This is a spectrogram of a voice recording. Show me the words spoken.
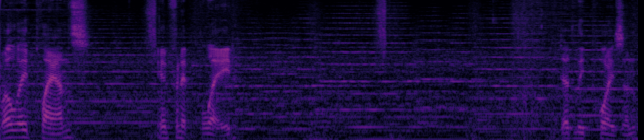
Well laid plans. Infinite Blade. Deadly Poison.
